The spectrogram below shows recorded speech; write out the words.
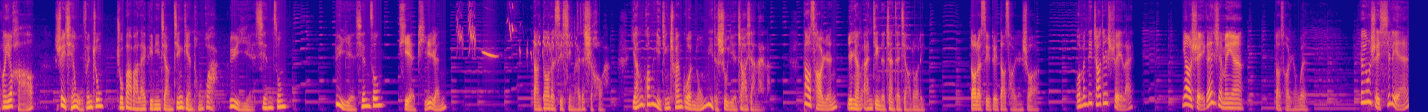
朋友好，睡前五分钟，猪爸爸来给你讲经典童话《绿野仙踪》。绿野仙踪，铁皮人。当 Dorothy 醒来的时候啊，阳光已经穿过浓密的树叶照下来了，稻草人仍然安静地站在角落里。Dorothy 对稻草人说：“我们得找点水来。”要水干什么呀？稻草人问。要用水洗脸，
